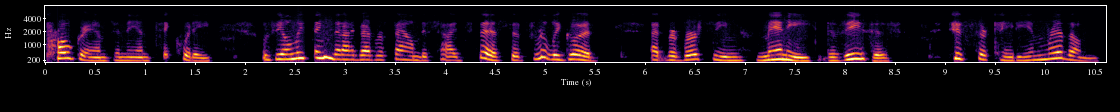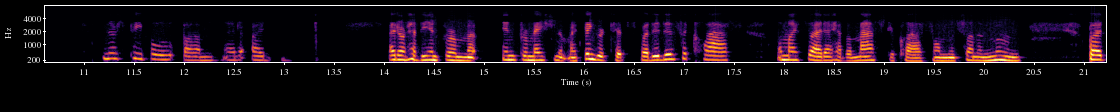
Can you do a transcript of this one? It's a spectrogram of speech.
programs in the antiquity was the only thing that I've ever found besides this that's really good at reversing many diseases his circadian rhythms. And there's people, um, I, I, I don't have the inform, information at my fingertips, but it is a class on my site. I have a master class on the sun and moon. But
